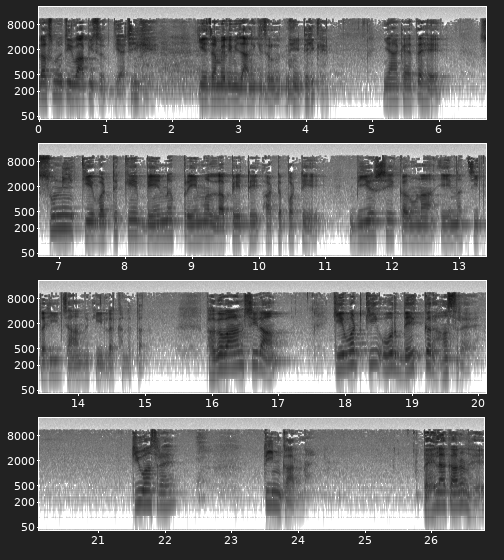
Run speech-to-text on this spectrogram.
लक्ष्मण तीर वापिस रख दिया, ठीक है? ये जमेली में जाने की ज़रूरत नहीं, ठीक है? यहाँ कहते हैं सुनी केवट के बेन प्रेम लपेटे अटपटे, बिय से करुणा एन चित ही जान की लखन तन। भगवान श्री राम केवट की ओर देखकर हंस रहे। क्यों हंस रहे? तीन कारण है। पहला कारण है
